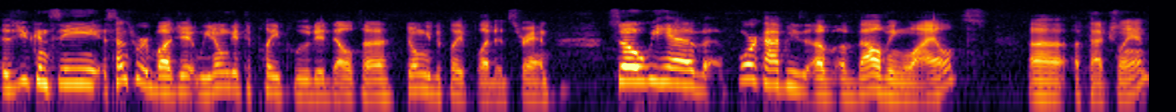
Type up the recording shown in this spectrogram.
As you can see, since we're budget, we don't get to play Polluted Delta, don't get to play Flooded Strand. So we have four copies of Evolving Wilds, uh, a fetch land,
